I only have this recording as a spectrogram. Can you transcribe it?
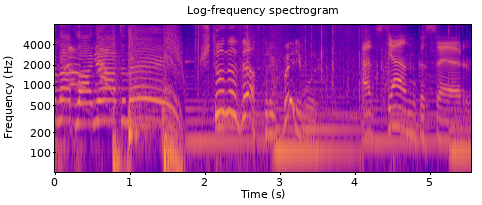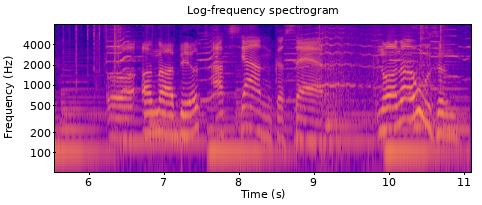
Инопланетный Что на завтрак, Берримор? Овсянка, сэр А, а на обед? Овсянка, сэр Ну а на ужин?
